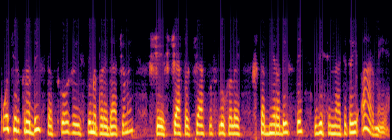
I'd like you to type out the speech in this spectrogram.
Почерк радиста схожий із тими передачами, що їх час від часу слухали штабні радисти 18-ї армії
